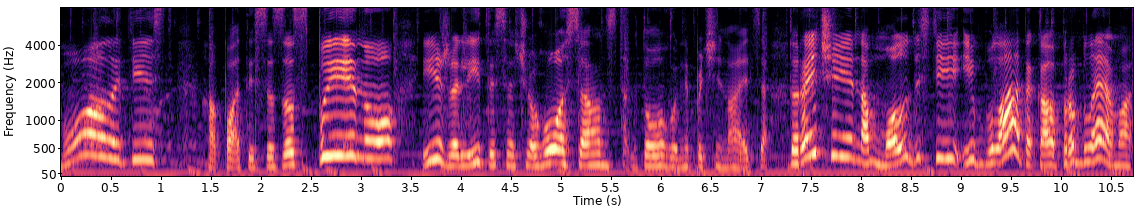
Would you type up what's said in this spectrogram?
молодість, хапатися за спину і жалітися, чого сеанс так довго не починається. До речі, на молодості і була така проблема,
